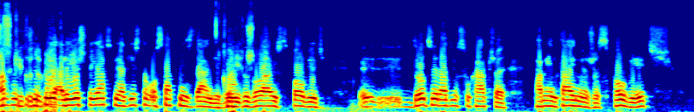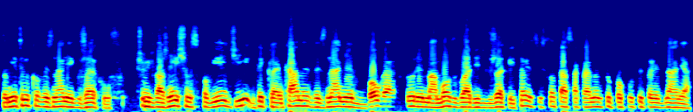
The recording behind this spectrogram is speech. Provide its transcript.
Bardzo Wszystkiego dziękuję, dobrego. ale jeszcze Jacku, jak jest to ostatnie zdanie, bo Koniecznie. wywołałeś spowiedź. Y, y, Drodzy radiosłuchacze, pamiętajmy, że spowiedź to nie tylko wyznanie grzechów. Czymś ważniejszym spowiedzi, gdy klękamy, wyznanie Boga, który ma moc gładzić grzechy. I to jest istota sakramentu pokuty pojednania.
